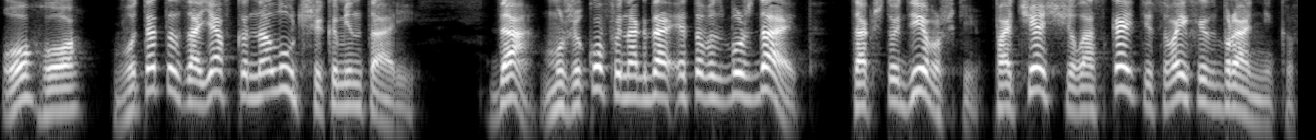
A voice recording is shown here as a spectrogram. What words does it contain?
Ого, вот это заявка на лучший комментарий. Да, мужиков иногда это возбуждает, так что, девушки, почаще ласкайте своих избранников.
